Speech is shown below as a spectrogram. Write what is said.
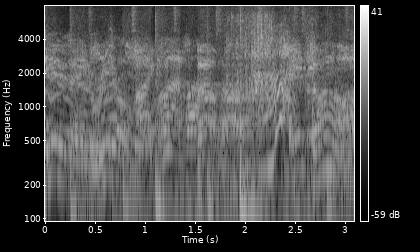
Here's a real high-class bout. It's on.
